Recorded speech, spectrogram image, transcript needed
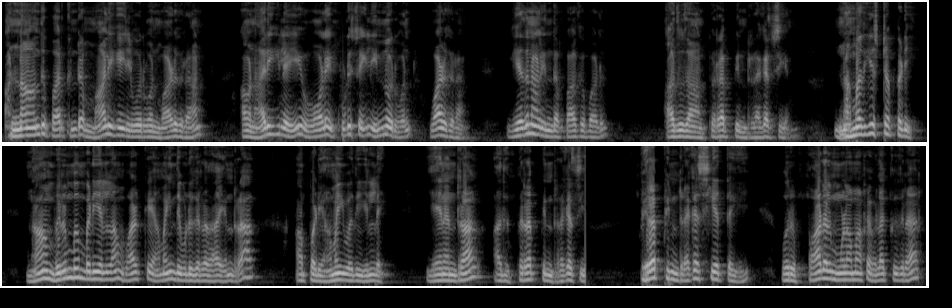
அண்ணாந்து பார்க்கின்ற மாளிகையில் ஒருவன் வாழுகிறான். அவன் அருகிலேயே ஓலை குடிசையில் இன்னொருவன் வாழ்கிறான். எதனால் இந்த பாகுபாடு? அதுதான் பிறப்பின் ரகசியம். நமது இஷ்டப்படி நாம் விரும்பும்படியெல்லாம் வாழ்க்கை அமைந்து விடுகிறதா என்றால் அப்படி அமைவது இல்லை. ஏனென்றால் அது பிறப்பின் ரகசியம். பிறப்பின் ரகசியத்தை ஒரு பாடல் மூலமாக விளக்குகிறார்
